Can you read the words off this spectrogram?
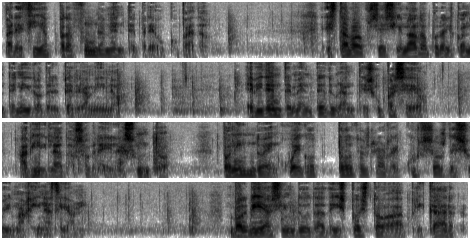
parecía profundamente preocupado. Estaba obsesionado por el contenido del pergamino. Evidentemente, durante su paseo, había hilado sobre el asunto, poniendo en juego todos los recursos de su imaginación. Volvía sin duda dispuesto a aplicar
